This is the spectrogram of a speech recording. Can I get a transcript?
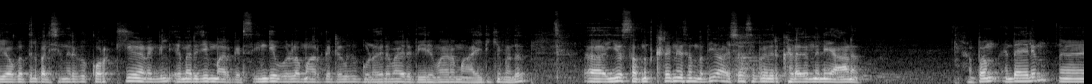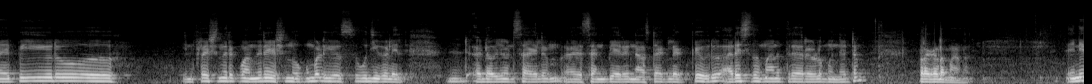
യോഗത്തിൽ പലിശ നിരക്ക് കുറയ്ക്കുകയാണെങ്കിൽ എമർജിംഗ് മാർക്കറ്റ്സ് ഇന്ത്യ പോലുള്ള മാർക്കറ്റുകൾക്ക് ഗുണകരമായ ഒരു തീരുമാനമായിരിക്കും അത്. യു എസ് സമ്പദ്ഘടനയെ സംബന്ധിച്ച് ആശ്വാസപ്പെടുന്ന ഒരു ഘടകം തന്നെയാണ്. അപ്പം എന്തായാലും ഇപ്പോൾ ഈ ഒരു ഇൻഫ്ലേഷൻ നിരക്ക് വന്നതിന് ശേഷം നോക്കുമ്പോൾ യു എസ് സൂചികളിൽ ഡ- ജോൺസ് ആയാലും എസ് എൻ പി ആയാലും നാസ്ഡാക്കിലൊക്കെ ഒരു അര ശതമാനത്തിലേറെയുള്ള മുന്നേറ്റം പ്രകടമാണ്. ഇനി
